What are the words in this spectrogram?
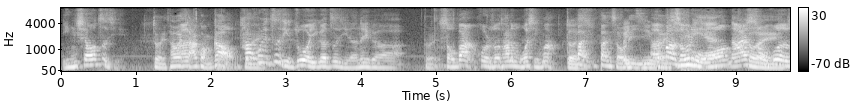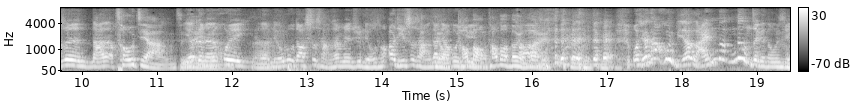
营销自己，对，他会打广告，他会自己做一个自己的那个。对。手办或者说它的模型嘛，伴伴手礼，呃，伴手礼拿来送，或者是拿抽奖，也可能会呃流入到市场上面去流通，二级市场大家会去淘宝，淘宝都有卖。对对对，我觉得他会比较来弄弄这个东西，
